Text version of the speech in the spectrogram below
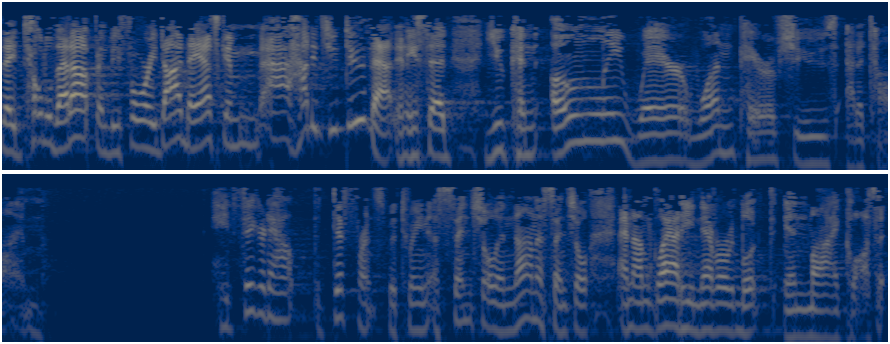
they totaled that up, and before he died, they asked him, ah, How did you do that? And he said, You can only wear one pair of shoes at a time. He'd figured out the difference between essential and non essential, and I'm glad he never looked in my closet.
